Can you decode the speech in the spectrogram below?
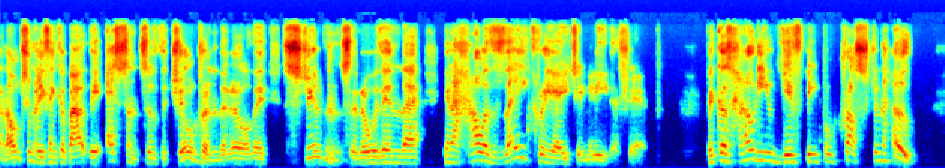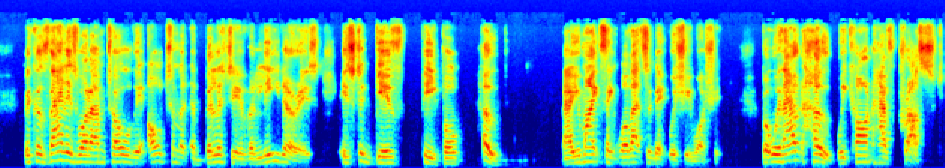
and ultimately think about the essence of the children that are, or the students that are within their, you know, how are they creating leadership? Because how do you give people trust and hope? Because that is what I'm told the ultimate ability of a leader is, is to give people hope. Now, you might think, well, that's a bit wishy washy. But without hope, we can't have trust.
